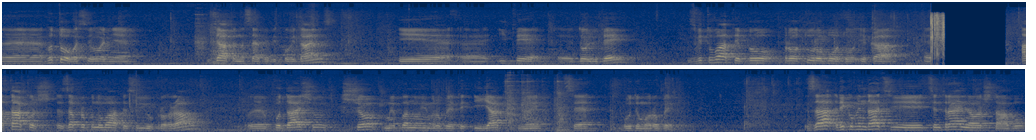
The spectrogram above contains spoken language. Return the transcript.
е, готова сьогодні взяти на себе відповідальність і йти до людей, звітувати про, про ту роботу, яка а також запропонувати свою програму подальшу, що ми плануємо робити і як ми це будемо робити. За рекомендацією Центрального штабу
